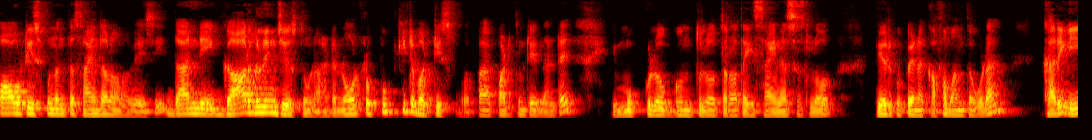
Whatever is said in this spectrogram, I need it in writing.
పావు టీ స్పూన్ అంత సాయంత్రం వేసి దాన్ని గార్గులింగ్ చేస్తుండాలి అంటే నోట్లో పుక్కిట పట్టి పడుతుంటే ఏంటంటే ఈ ముక్కులో గొంతులో తర్వాత ఈ సైనసెస్లో పేరుకుపోయిన కఫం అంతా కూడా కరిగి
